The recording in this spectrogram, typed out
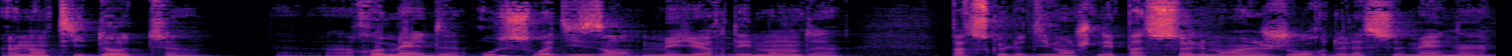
un antidote, remède au soi-disant meilleur des mondes. Parce que le dimanche n'est pas seulement un jour de la semaine,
